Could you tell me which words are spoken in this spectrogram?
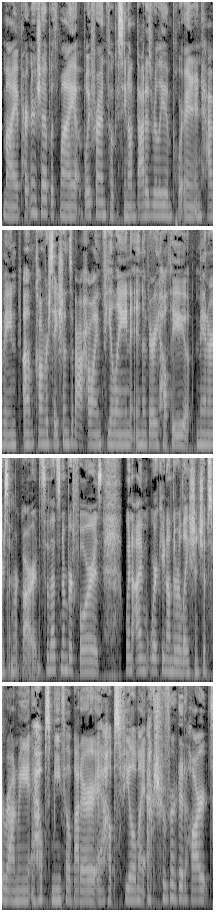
my partnership with my boyfriend. Focusing on that is really important and having um, conversations about how I'm feeling in a very healthy manners and regard. So that's number four is when I'm working on the relationships around me, it helps me feel better. It helps feel my extroverted heart.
